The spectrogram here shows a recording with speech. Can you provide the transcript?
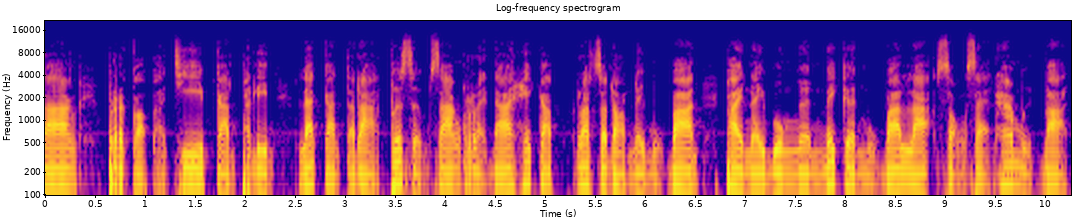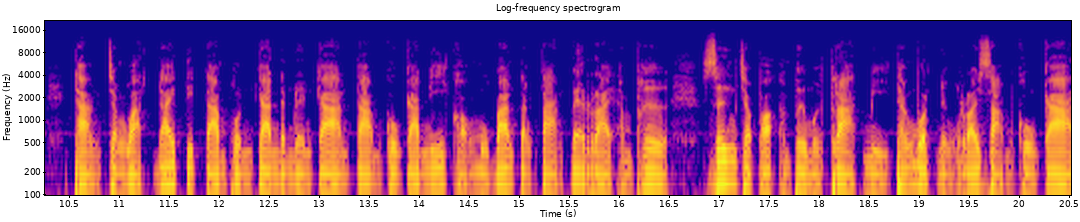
สร้าง ประกอบอาชีพ การผลิต และการตลาดเพื่อเสริมสร้างรายได้ให้กับรัษฎรในหมู่บ้าน ภายในวงเงินไม่เกินหมู่บ้านละ 250,000 บาท ทางจังหวัดได้ติดตามผลการดำเนินการตามโครงการนี้ของหมู่บ้านต่างๆ เป็นรายอำเภอ ซึ่งเฉพาะอำเภอเมืองตราดมีทั้งหมด 103 โครงการ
